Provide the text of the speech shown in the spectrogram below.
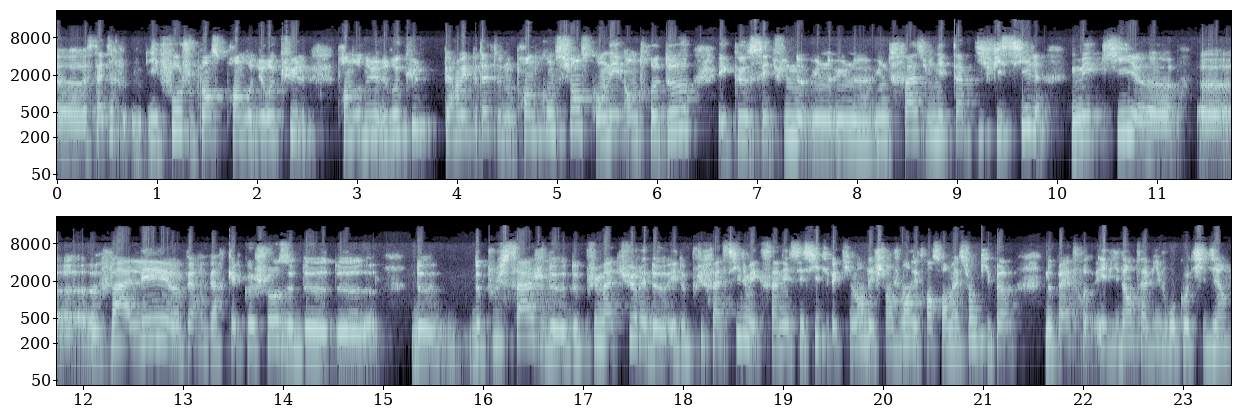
Euh, c'est-à-dire, il faut, je pense, prendre du recul. Prendre du recul permet peut-être de nous prendre conscience qu'on est entre deux et que c'est une, phase, une étape difficile, mais qui euh, euh, va aller vers, quelque chose de, plus sage, de, de, plus mature et de, et de plus facile, mais que ça nécessite effectivement des changements, des transformations qui peuvent ne pas être évidentes à vivre au quotidien.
